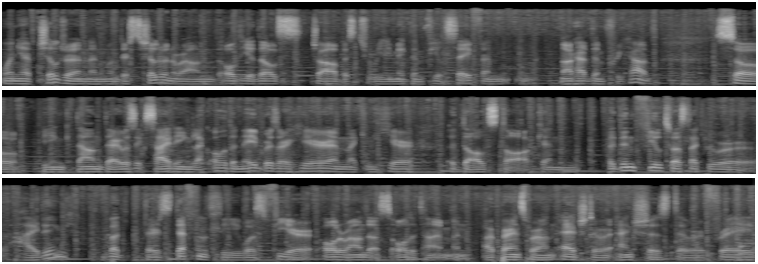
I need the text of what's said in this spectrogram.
when you have children and when there's children around, all the adults' job is to really make them feel safe and not have them freak out. So being down there was exciting. Like, oh, the neighbors are here, and I can hear adults talk. And it didn't feel to us like we were hiding, but there's definitely was fear all around us all the time. And our parents were on edge. They were anxious. They were afraid.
